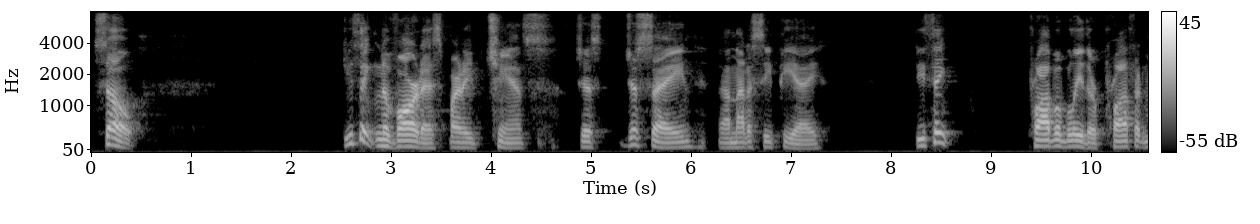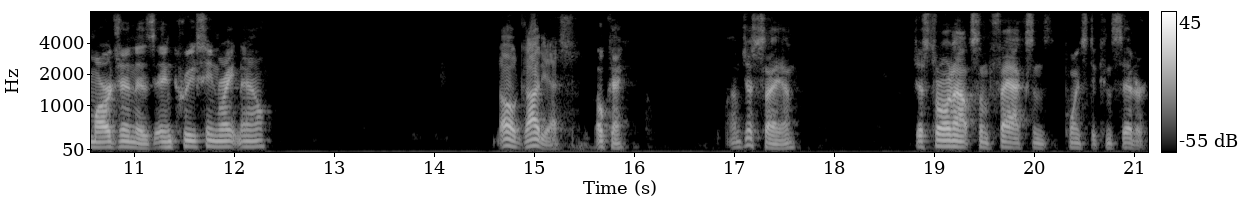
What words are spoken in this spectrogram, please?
So, do you think Novartis, by any chance, just just saying, I'm not a CPA, do you think probably their profit margin is increasing right now? Oh God, yes. Okay. I'm just saying. Just throwing out some facts and points to consider.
